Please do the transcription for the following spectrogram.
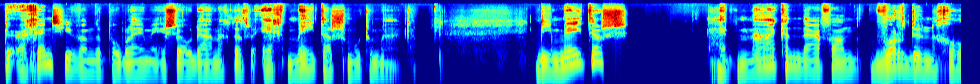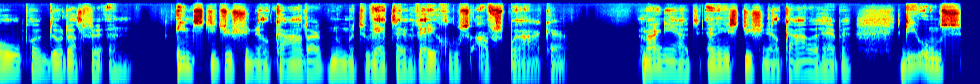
de urgentie van de problemen is zodanig dat we echt meters moeten maken. Die meters, het maken daarvan, worden geholpen doordat we een institutioneel kader, noem het wetten, regels, afspraken, maakt niet uit, een institutioneel kader hebben. Die ons,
